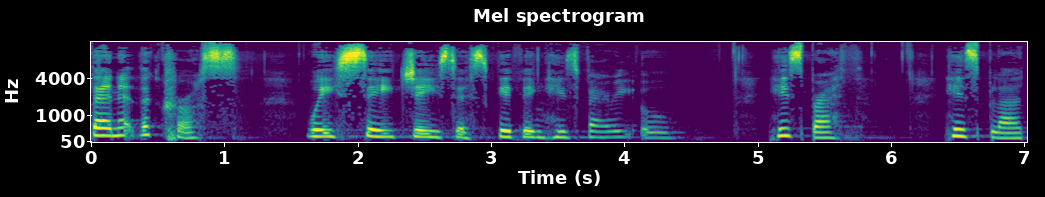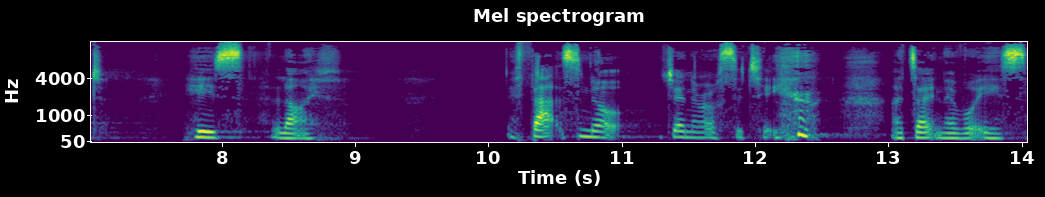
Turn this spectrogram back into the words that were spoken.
Then at the cross, we see Jesus giving his very all his breath, his blood, his life. If that's not generosity, I don't know what is.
